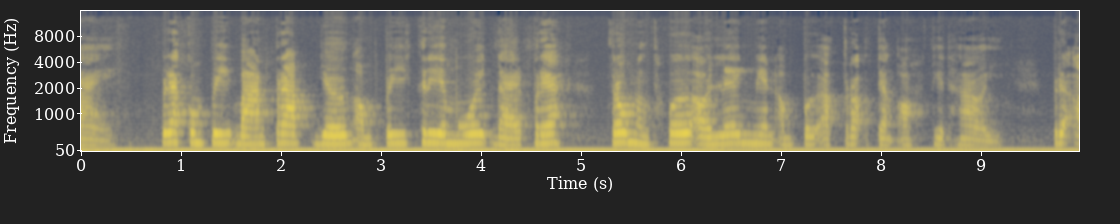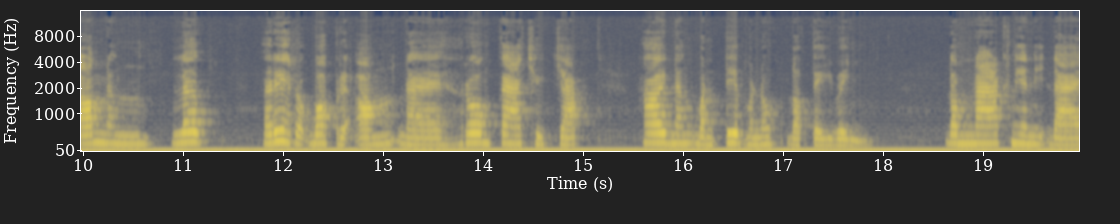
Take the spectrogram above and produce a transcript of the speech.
ដែរព្រះគម្ពីរបានប្រាប់យើងអំពីគ្រាមួយដែលព្រះទ្រង់នឹងធ្វើឲ្យលែងមានអំពើអាក្រក់ទាំងអស់ទៀតហើយព្រះអង្គនឹងលើករាជរបស់ព្រះអង្គដែលរងការឈឺចាប់ហើយនឹងបន្ទាបមនុស្សដទៃវិញ ដំណើរគ្នានេះដែរ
